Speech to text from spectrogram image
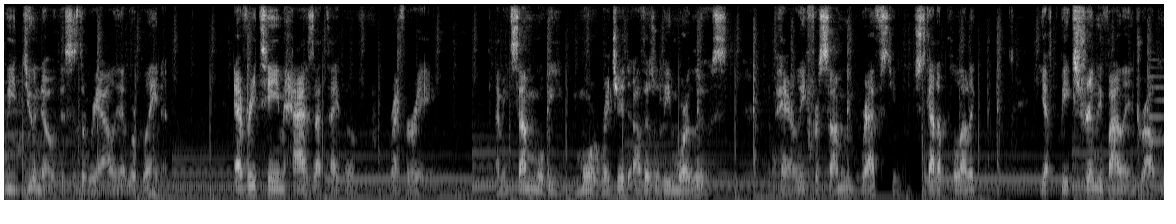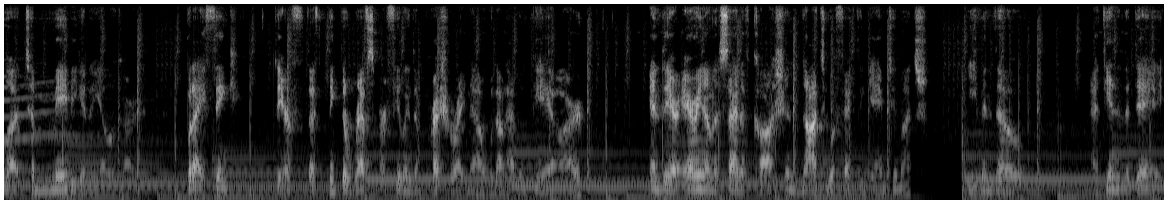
we do know this is the reality that we're playing in. Every team has that type of referee. I mean, some will be more rigid, others will be more loose. Apparently, for some refs, you, know, you just got to pull out a you have to be extremely violent and draw blood to maybe get a yellow card. But I think they're I think the refs are feeling the pressure right now without having VAR, and they are erring on the side of caution not to affect the game too much. Even though, at the end of the day,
